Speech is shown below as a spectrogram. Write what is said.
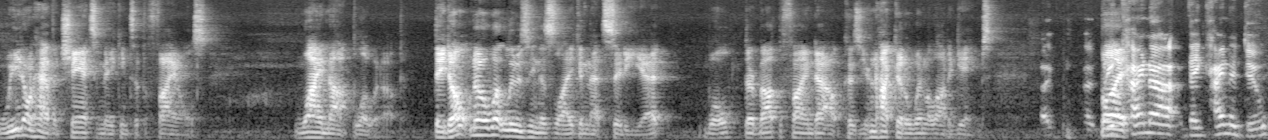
we don't have a chance of making to the finals. Why not blow it up? They don't know what losing is like in that city yet. Well, they're about to find out because you're not going to win a lot of games. they but- kind of, they kind of do.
